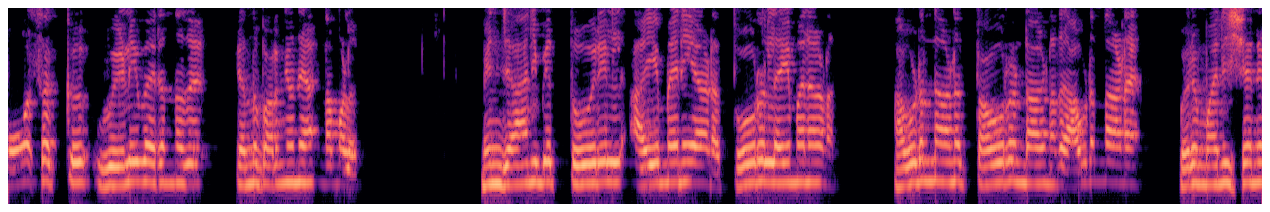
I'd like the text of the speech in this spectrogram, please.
മോസക്ക് വിളി വരുന്നത് എന്ന് പറഞ്ഞു നമ്മൾ മിൻജാനിബി തൂരിൽ ഐമനിയാണ് തൂറിൽ ഐമനാണ് അവിടുന്നാണ് തൗറുണ്ടാകുന്നത് അവിടുന്നാണ് ഒരു മനുഷ്യന്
